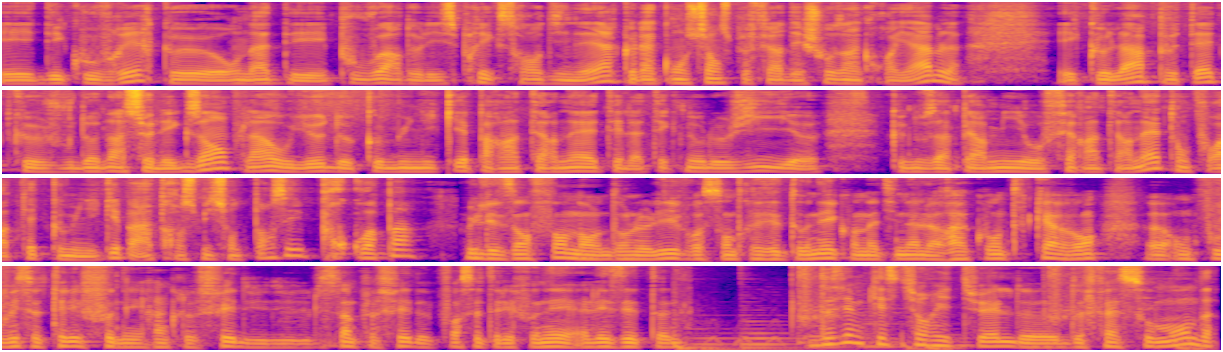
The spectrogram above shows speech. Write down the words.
et découvrir qu'on a des pouvoirs de l'esprit extraordinaires, que la conscience peut faire des choses incroyables, et que là, peut-être que je vous donne un seul exemple, hein, au lieu de communiquer par Internet et la technologie technologie euh, que nous a permis offert Internet, on pourra peut-être communiquer par la transmission de pensée. Pourquoi pas? Oui, les enfants dans, le livre sont très étonnés quand Natina leur raconte qu'avant, euh, on pouvait se téléphoner. Rien que le fait du, simple fait de pouvoir se téléphoner les étonne. Deuxième question rituelle de, Face au Monde.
